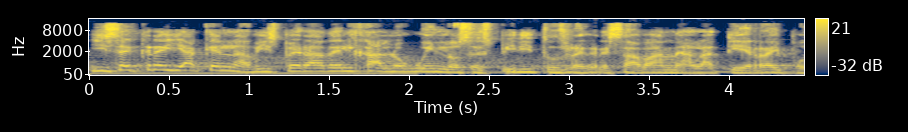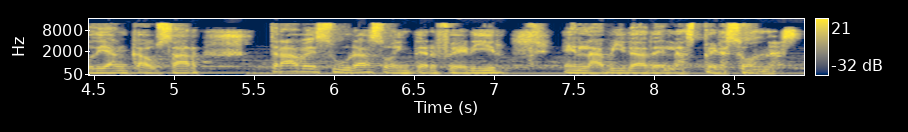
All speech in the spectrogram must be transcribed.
y se creía que en la víspera del Halloween los espíritus regresaban a la tierra y podían causar travesuras o interferir en la vida de las personas.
